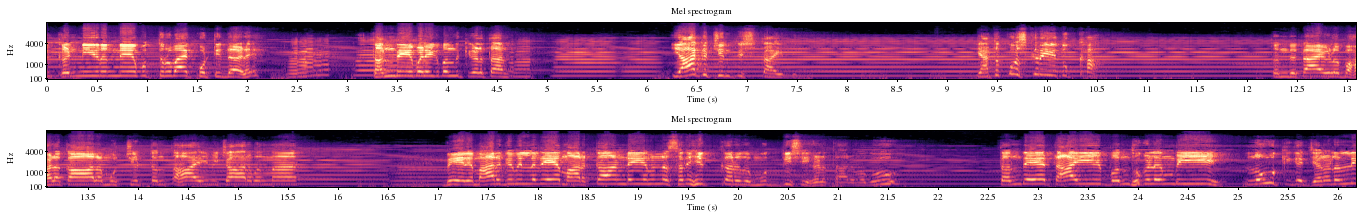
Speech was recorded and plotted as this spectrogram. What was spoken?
ಮಾತಿಗೆ ಕಣ್ಣೀರನ್ನೇ ಉತ್ತರವಾಗಿ ಕೊಟ್ಟಿದ್ದಾಳೆ. ತಂದೆಯ ಬಳಿಗೆ ಬಂದು ಕೇಳ್ತಾನೆ, ಯಾಕೆ ಚಿಂತಿಸ್ತಾ ಇದ್ದು? ಯಾತಕ್ಕೋಸ್ಕರ ಈ ದುಃಖ? ತಂದೆ ತಾಯಿಗಳು ಬಹಳ ಕಾಲ ಮುಚ್ಚಿಟ್ಟಂತಹ ಈ ವಿಚಾರವನ್ನ ಬೇರೆ ಮಾರ್ಗವಿಲ್ಲದೆ ಮಾರ್ಕಾಂಡೆಯನ್ನ ಸನಿಹಿ ಕರೆದು ಮುದ್ದಿಸಿ ಹೇಳ್ತಾರೆ ಮಗು. ತಂದೆ ತಾಯಿ ಬಂಧುಗಳೆಂಬಿ ಲೌಕಿಕ ಜನರಲ್ಲಿ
